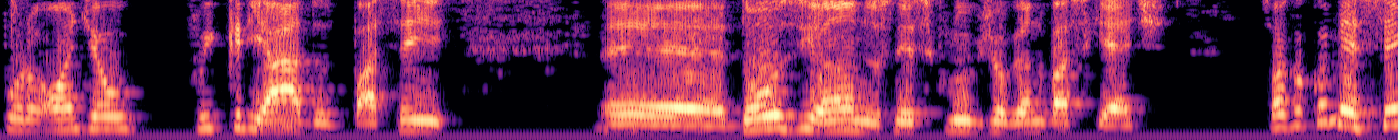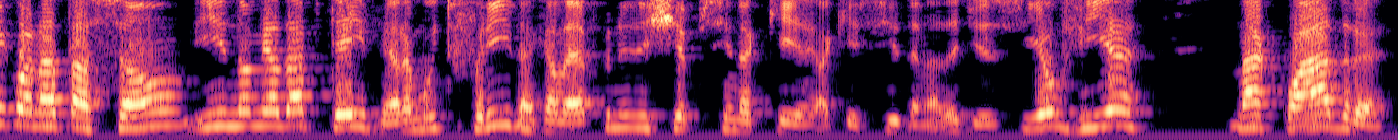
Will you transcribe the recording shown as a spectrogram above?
por onde eu fui criado, passei é, 12 anos nesse clube jogando basquete. Só que eu comecei com a natação e não me adaptei, era muito frio naquela época, não existia piscina aquecida, nada disso. E eu via na quadra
